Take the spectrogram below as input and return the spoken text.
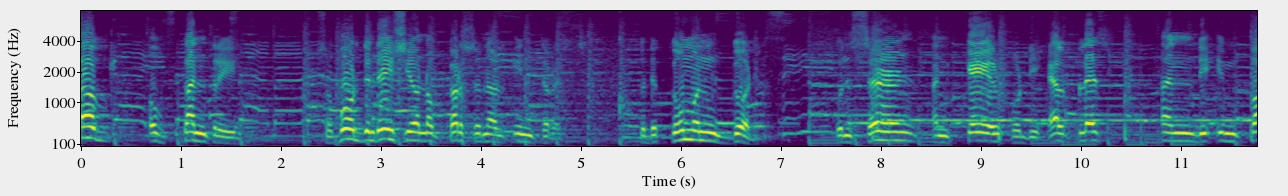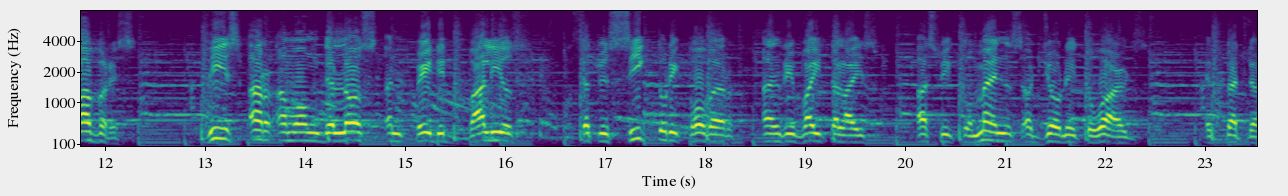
Love of country, subordination of personal interests to the common good, concern and care for the helpless and the impoverished. These are among the lost and faded values that we seek to recover and revitalize as we commence our journey towards a better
